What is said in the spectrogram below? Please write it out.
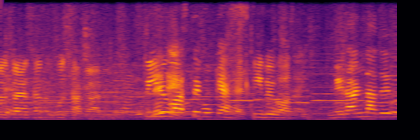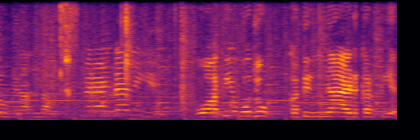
होता है सर वो शाकाहारी। पीवे वास्ते को क्या है? पीवे वास्ते। मेरा अंडा दे दो मेरा अंडा। मेरा अंडा नहीं। वो आती है वो जो कटिंगा ऐड करती है।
